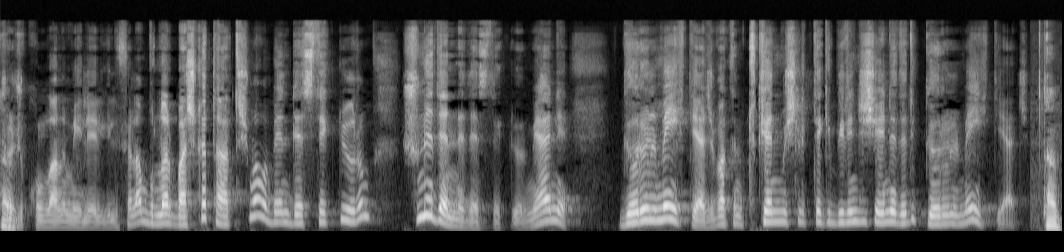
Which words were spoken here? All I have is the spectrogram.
çocuk kullanımı ile ilgili falan. Bunlar başka tartışma ama ben destekliyorum. Şu nedenle destekliyorum. Yani görülme ihtiyacı. Bakın tükenmişlikteki birinci şey ne dedik? Görülme ihtiyacı. Tabii.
